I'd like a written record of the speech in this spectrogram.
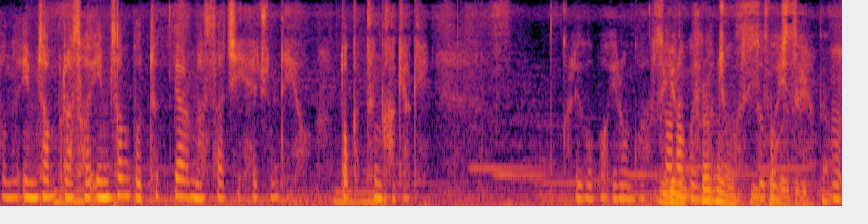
저는 임산부라서 임산부 특별 마사지 해준대요. 똑같은 가격에. 그리고 뭐 이런 거 써라고 해가지고 쓰고 있어요. 응,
